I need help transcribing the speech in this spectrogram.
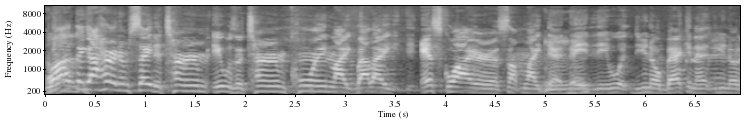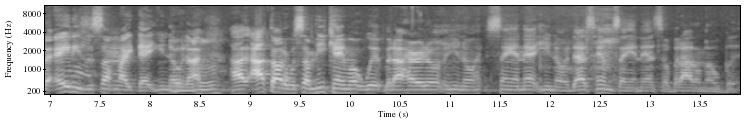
well, I think of, I heard him say the term. It was a term coined like by like Esquire or something like that. Mm-hmm. They, was, you know, back in the you know the '80s or something like that. You know, mm-hmm. I, I, I thought it was something he came up with, but I heard you know saying that. You know, that's him saying that. So, but I don't know. But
